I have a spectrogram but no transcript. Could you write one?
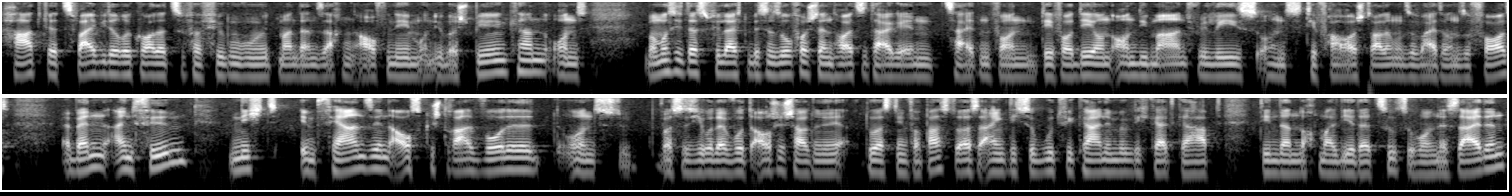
Hardware, zwei Videorekorder zur Verfügung, womit man dann Sachen aufnehmen und überspielen kann. Und man muss sich das vielleicht ein bisschen so vorstellen, heutzutage in Zeiten von DVD und On-Demand-Release und TV-Ausstrahlung und so weiter und so fort. Wenn ein Film nicht im Fernsehen ausgestrahlt wurde und was weiß ich, oder wurde ausgeschaltet und du hast den verpasst, du hast eigentlich so gut wie keine Möglichkeit gehabt, den dann nochmal dir dazu zu holen. Es sei denn,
